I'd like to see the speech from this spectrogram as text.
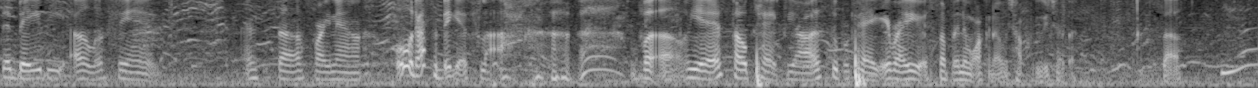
the baby elephants and stuff right now. Oh, that's the biggest fly. but uh, yeah, it's so packed, y'all. It's super packed. Everybody here is stumping and walking over top of each other. So yeah.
